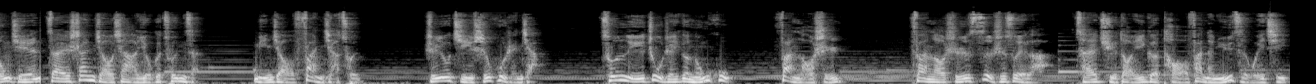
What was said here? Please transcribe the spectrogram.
从前，在山脚下有个村子，名叫范家村，只有几十户人家。村里住着一个农户范老石。范老石四十岁了，才娶到一个讨饭的女子为妻。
